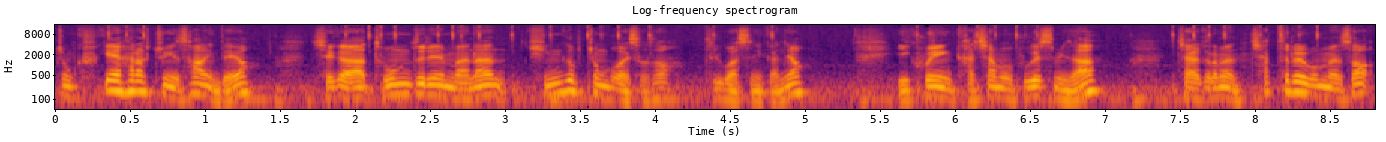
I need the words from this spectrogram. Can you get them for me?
좀 크게 하락 중인 상황인데요. 제가 도움드릴 만한 긴급 정보가 있어서 들고 왔으니까요. 이 코인 같이 한번 보겠습니다. 자, 그러면 차트를 보면서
